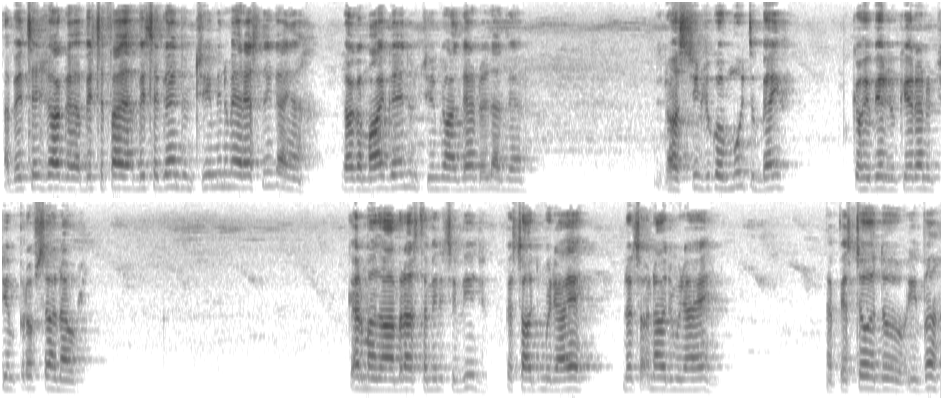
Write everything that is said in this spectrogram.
Às vezes você joga, às vezes você, faz, às vezes você ganha de um time e não merece nem ganhar. Joga mal e ganha de um time de 1 a 0, 2 a 0. Nosso time jogou muito bem, porque o Ribeiro Junqueira era um time profissional. Quero mandar um abraço também nesse vídeo, pessoal de Muriaé, Nacional de Muriaé, na pessoa do Ivan.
